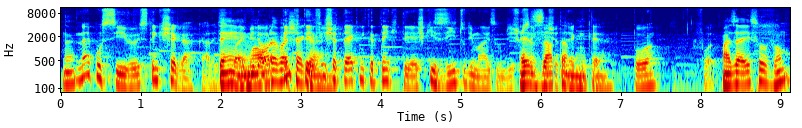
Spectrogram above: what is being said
Né? Não é possível, isso tem que chegar, cara. Isso tem, vai uma hora vai tem chegar. Que ter. Ficha técnica tem que ter. É esquisito demais um disco Exatamente, sem ficha técnica. É. Porra, foda. Mas é isso, vamos.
